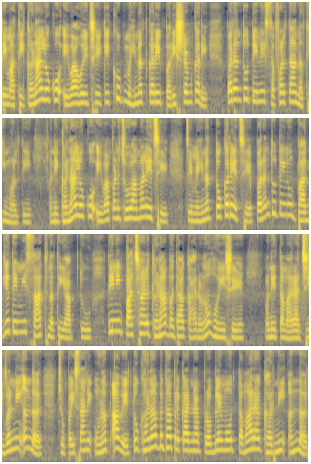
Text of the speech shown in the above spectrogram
તેમાંથી ઘણા લોકો એવા હોય છે કે ખૂબ મહેનત કરે, પરિશ્રમ કરે, પરંતુ તેને સફળતા નથી મળતી. અને ઘણા લોકો એવા પણ જોવા મળે છે, જે મહેનત તો કરે છે, પરંતુ તેનું ભાગ્ય તેની સાથ નથી આપતું. તેની પાછળ ઘણા બધા કારણો હોય છે. અને તમારા જીવનની અંદર જો પૈસાની ઉણપ આવે તો ઘણા બધા પ્રકારના પ્રોબ્લેમો તમારા ઘરની અંદર,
